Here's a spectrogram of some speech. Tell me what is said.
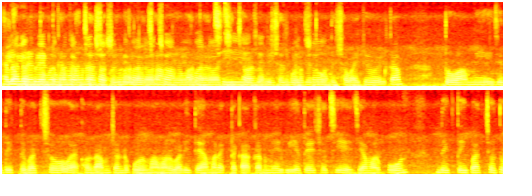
হ্যালো ফ্রেন্ড তোমরা কেমন আছো? আশা করি ভালো আছো আমিও ভালো আছি। ঝর্ণা বিশ্বাস পাচ্ছো। তোমাদের সবাইকে ওয়েলকাম তো আমি এই যে দেখতে পাচ্ছ এখন রামচন্দ্রপুর মামার বাড়িতে আমার একটা কাকার মেয়ের বিয়েতে এসেছি। এই যে আমার বোন দেখতেই পাচ্ছ তো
